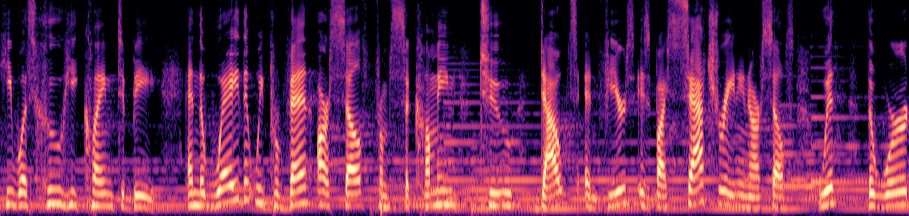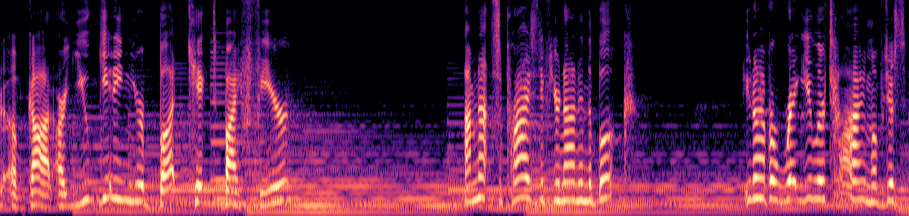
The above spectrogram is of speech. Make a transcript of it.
he was who he claimed to be. And the way that we prevent ourselves from succumbing to doubts and fears is by saturating ourselves with the Word of God. Are you getting your butt kicked by fear? I'm not surprised if you're not in the book you don't have a regular time of just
